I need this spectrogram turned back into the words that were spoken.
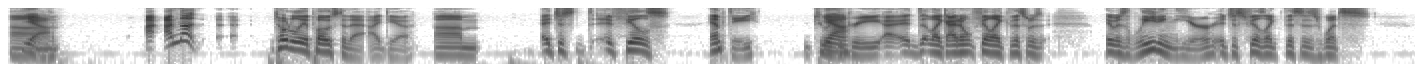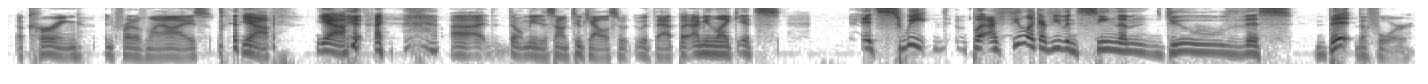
Um, yeah. I, i'm not totally opposed to that idea. Um, it just it feels empty to yeah. a degree. it, like I don't feel like this was it was leading here. It just feels like this is what's occurring in front of my eyes. yeah. Yeah. I uh, don't mean to sound too callous with, with that, but I mean like it's it's sweet, but I feel like I've even seen them do this bit before.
